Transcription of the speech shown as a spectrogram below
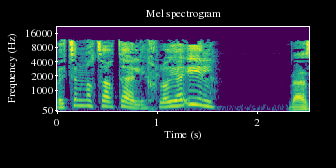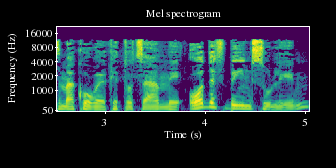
בעצם נוצר תהליך לא יעיל. ואז מה קורה כתוצאה מעודף באינסולין?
